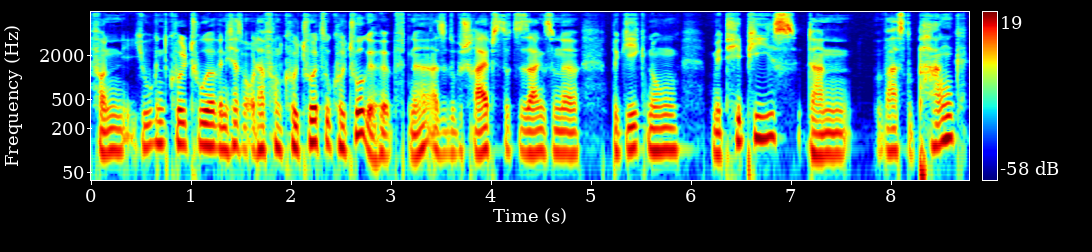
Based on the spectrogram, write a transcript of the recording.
von Jugendkultur, wenn ich das mal, oder von Kultur zu Kultur gehüpft. Ne? Also du beschreibst sozusagen so eine Begegnung mit Hippies, dann warst du Punk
